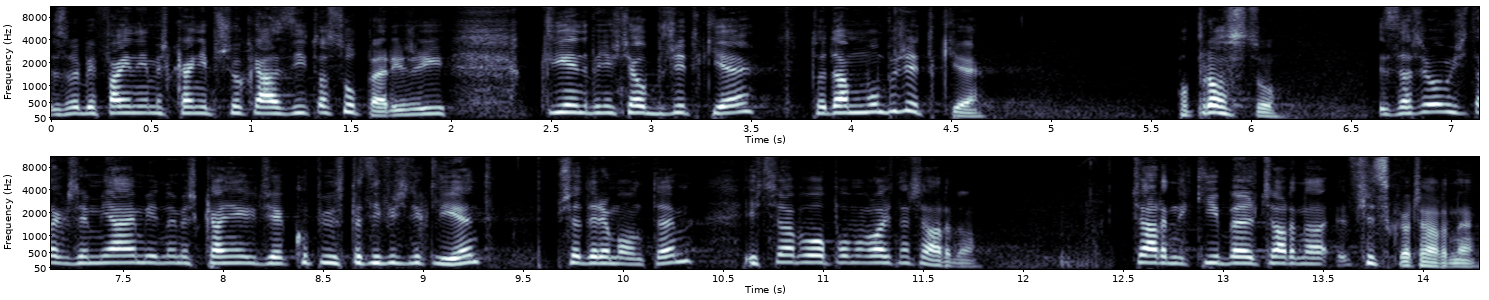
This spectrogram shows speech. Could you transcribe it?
zrobię fajne mieszkanie przy okazji, to super. Jeżeli klient będzie chciał brzydkie, to dam mu brzydkie. Po prostu. Zdarzyło mi się tak, że miałem jedno mieszkanie, gdzie kupił specyficzny klient przed remontem i trzeba było pomalować na czarno. Czarny kibel, czarna, wszystko czarne.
